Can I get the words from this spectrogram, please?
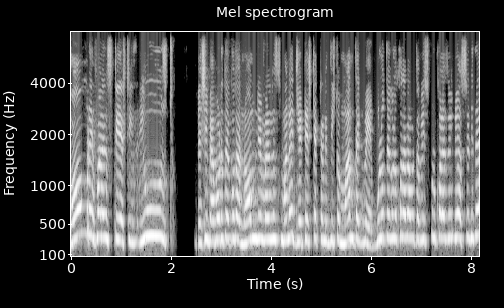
নম রেফারেন্স টেস্ট ইজ ইউজড বেশি ব্যবহৃত কোথায় নম ডিমান্ডস মানে যে টেস্টে একটা নির্দিষ্ট মান থাকবে মূলত এগুলো কোথায় ব্যবহৃত হবে স্কুল কলেজ ইউনিভার্সিটিতে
